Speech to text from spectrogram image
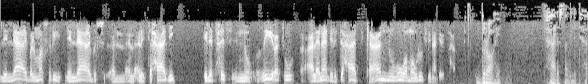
للاعب المصري للاعب الاتحادي. اللي تحس إنه غيرته على نادي الاتحاد كأنه هو مولود في نادي الاتحاد. جراهي حارس نادي الاتحاد.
